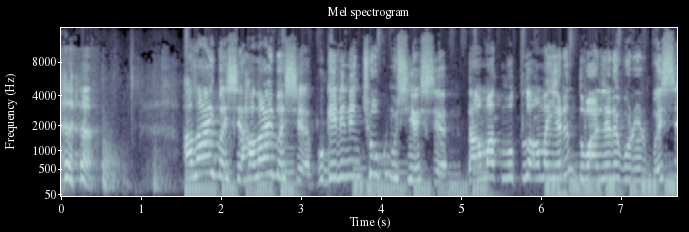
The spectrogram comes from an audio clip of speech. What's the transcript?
Halay başı, halay başı. Bu gelinin çokmuş yaşı. Damat mutlu ama yarın duvarlara vurur başı.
